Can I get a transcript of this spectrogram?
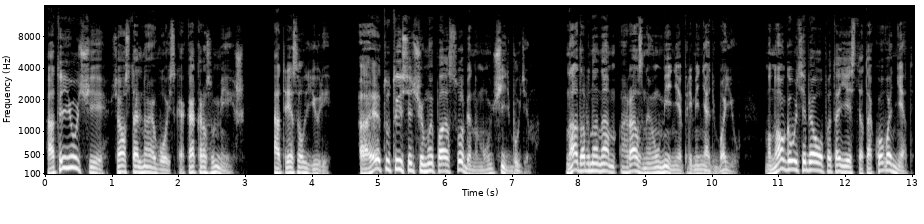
«А ты учи все остальное войско, как разумеешь», — отрезал Юрий. «А эту тысячу мы по-особенному учить будем. Надобно нам разные умения применять в бою. Много у тебя опыта есть, а такого нет.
